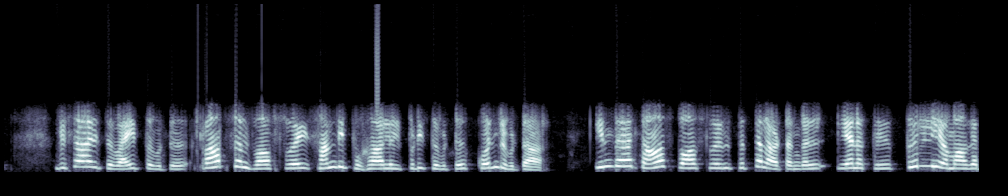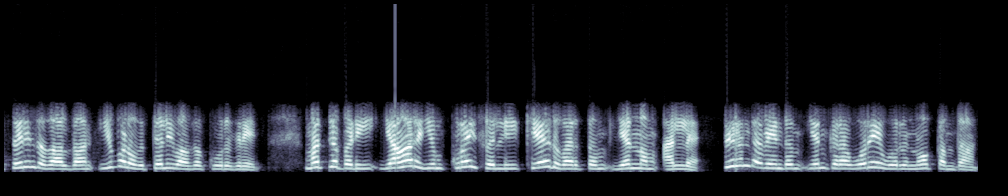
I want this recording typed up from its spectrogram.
விசாரித்து வைத்துவிட்டு ராப்சன் பாஸ்டரை சந்திப்பு ஹாலில் பிடித்துவிட்டு கொன்றுவிட்டார். இந்த டாஸ் பாஸ்டரின் பித்தலாட்டங்கள் எனக்கு துல்லியமாக தெரிந்ததால் தான் இவ்வளவு தெளிவாக கூறுகிறேன். மற்றபடி யாரையும் குறை சொல்லி கேடு வருத்தும் எண்ணம் அல்ல. திருந்த வேண்டும் என்கிற ஒரே ஒரு நோக்கம்தான்.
